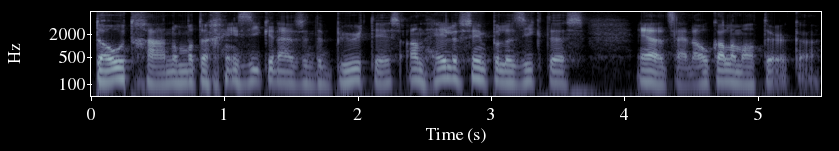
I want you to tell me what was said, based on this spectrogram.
doodgaan omdat er geen ziekenhuis in de buurt is aan hele simpele ziektes. En ja, dat zijn ook allemaal Turken.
